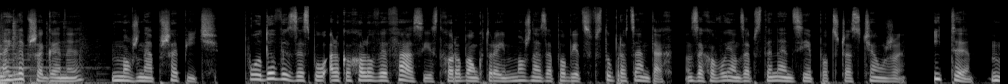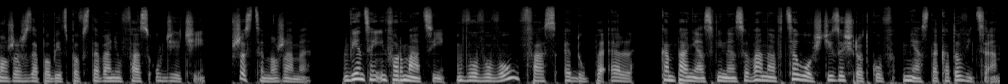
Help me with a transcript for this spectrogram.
Najlepsze geny można przepić. Płodowy zespół alkoholowy FAS jest chorobą, której można zapobiec w 100%, zachowując abstynencję podczas ciąży. I ty możesz zapobiec powstawaniu FAS u dzieci. Wszyscy możemy. Więcej informacji www.fasedu.pl. Kampania sfinansowana w całości ze środków miasta Katowice.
